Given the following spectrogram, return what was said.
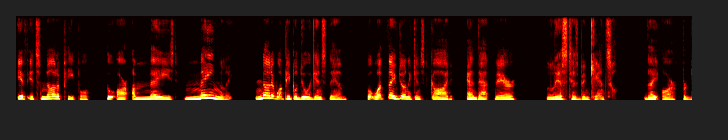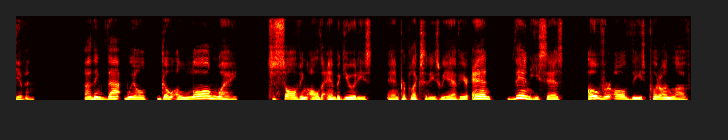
if it's not a people who are amazed mainly not at what people do against them, but what they've done against God, and that their list has been canceled. They are forgiven. I think that will go a long way to solving all the ambiguities and perplexities we have here. And then he says, over all these, put on love,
